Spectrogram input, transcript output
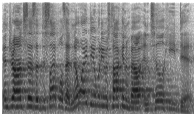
And John says the disciples had no idea what he was talking about until he did.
